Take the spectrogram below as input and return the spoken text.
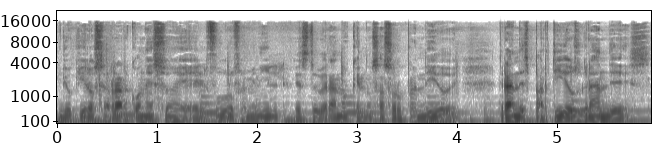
yo quiero cerrar con eso el fútbol femenil este verano que nos ha sorprendido de grandes partidos, grandes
